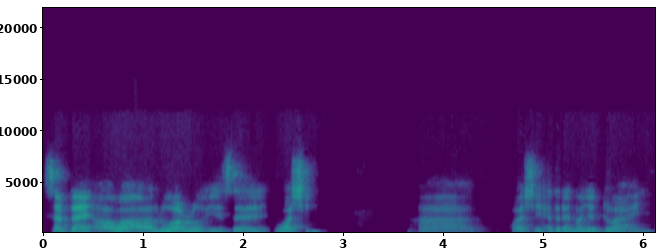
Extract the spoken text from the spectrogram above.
Sometimes our lower row is uh, washing, uh, washing at the drying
